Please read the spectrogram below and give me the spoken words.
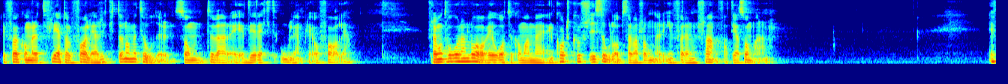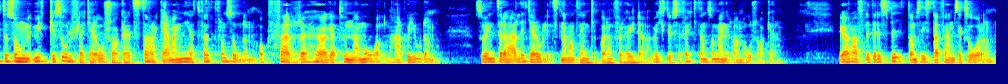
Det förekommer ett flertal farliga rykten om metoder som tyvärr är direkt olämpliga och farliga. Framåt våren lovar vi att återkomma med en kort kurs i solobservationer inför den stjärnfattiga sommaren. Eftersom mycket solfläckar orsakar ett starkare magnetfält från solen och färre höga tunna moln här på jorden så är inte det här lika roligt när man tänker på den förhöjda växthuseffekten som människan orsakar. Vi har haft lite respit de sista 5-6 åren,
